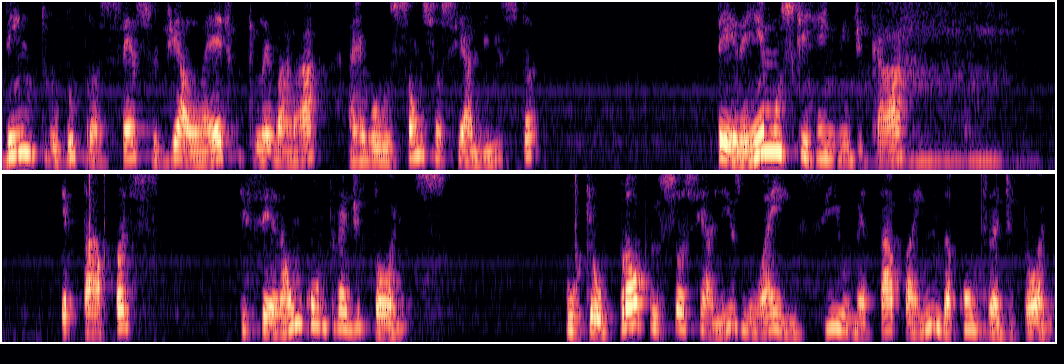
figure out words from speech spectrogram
dentro do processo dialético que levará à revolução socialista, teremos que reivindicar etapas que serão contraditórias. Porque o próprio socialismo é em si uma etapa ainda contraditória.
